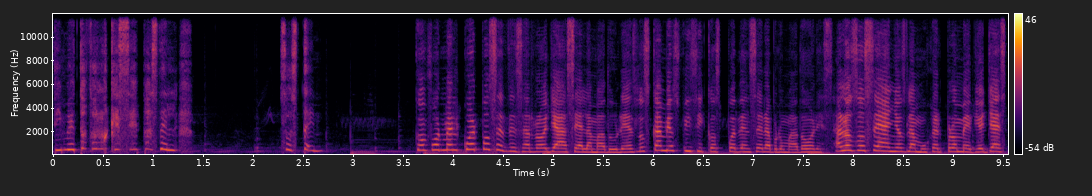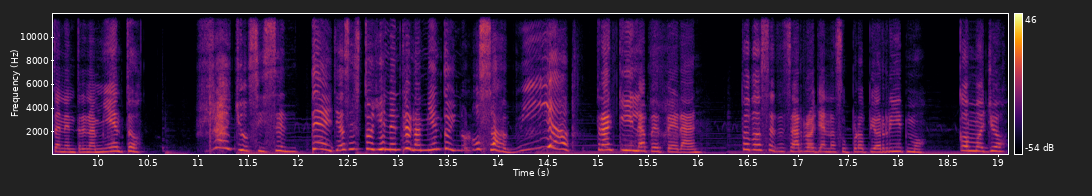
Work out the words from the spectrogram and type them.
Dime todo lo que sepas del sostén. Conforme el cuerpo se desarrolla hacia la madurez, los cambios físicos pueden ser abrumadores. A los 12 años, la mujer promedio ya está en entrenamiento. ¡Rayos y centellas! Estoy en entrenamiento y no lo sabía. Tranquila, Peperán. Todos se desarrollan a su propio ritmo. Como yo.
